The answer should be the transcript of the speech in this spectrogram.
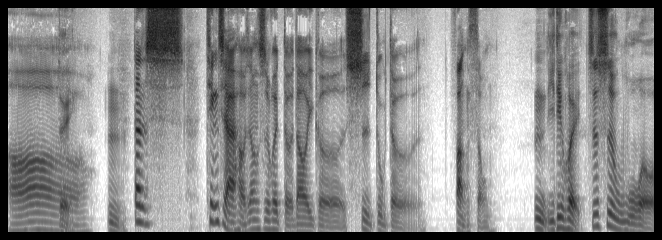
哦，对，嗯，但是听起来好像是会得到一个适度的放松。嗯，一定会，这是我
